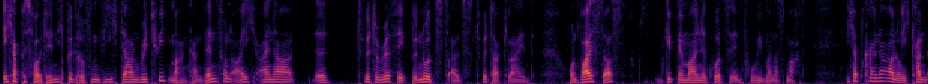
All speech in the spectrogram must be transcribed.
Ich habe bis heute nicht begriffen, wie ich da einen Retweet machen kann. Wenn von euch einer äh, Twitterific benutzt als Twitter-Client und weiß das, gib mir mal eine kurze Info, wie man das macht. Ich habe keine Ahnung. Ich kann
